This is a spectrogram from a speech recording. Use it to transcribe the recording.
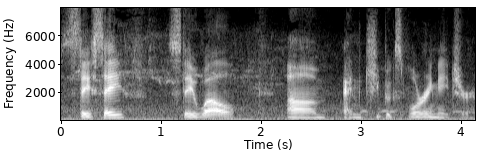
Stay safe, stay well, um, and keep exploring nature.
